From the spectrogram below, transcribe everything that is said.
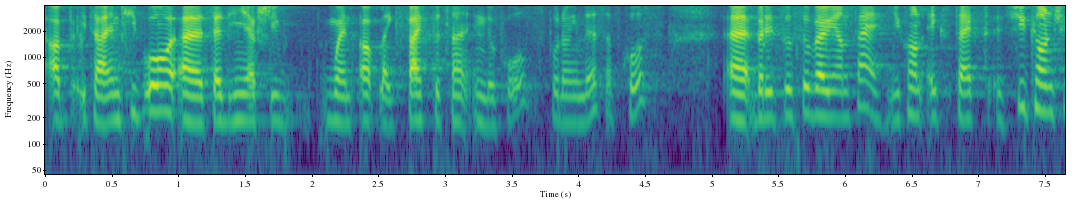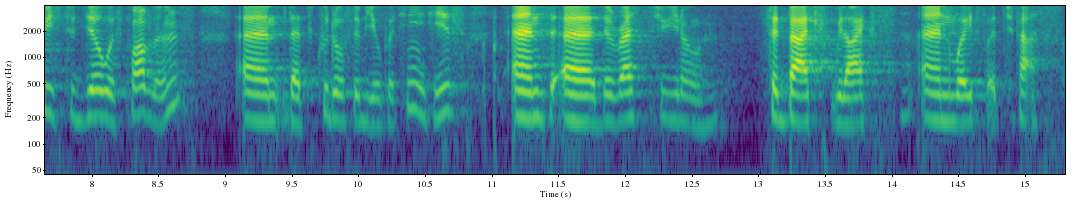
up Italian people. Uh, Salvini actually went up like 5% in the polls following this, of course. Uh, but it's also very unfair. You can't expect a few countries to deal with problems um, that could also be opportunities, and uh, the rest to, you know, sit back, relax, and wait for it to pass.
